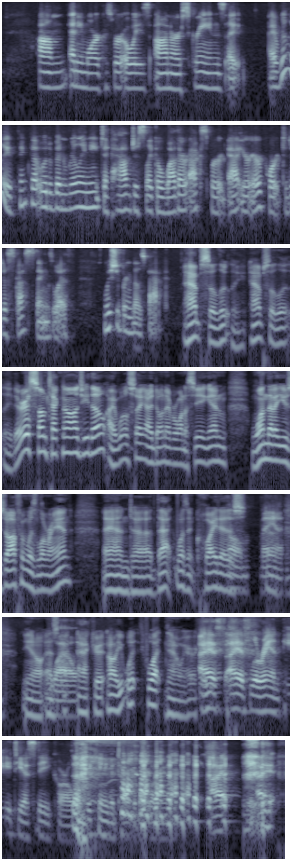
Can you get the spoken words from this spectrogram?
um, anymore because we're always on our screens. I, I really think that would have been really neat to have just like a weather expert at your airport to discuss things with. We should bring those back. Absolutely, absolutely. There is some technology though. I will say I don't ever want to see again. One that I used often was Loran and uh, that wasn't quite as oh man. Uh, you know, as wow. accurate. Oh, what what now, Eric? I have I have Loran PTSD, Carl. we can't even talk about Loran. I I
